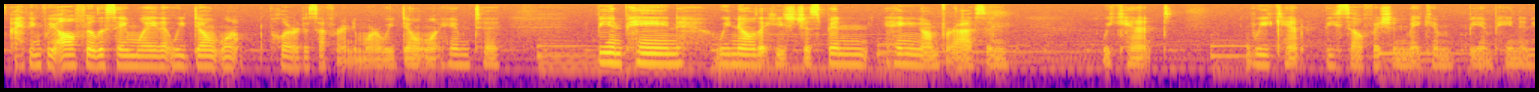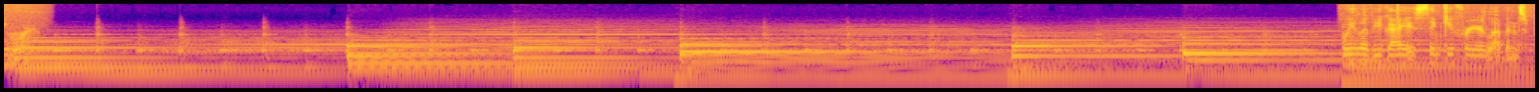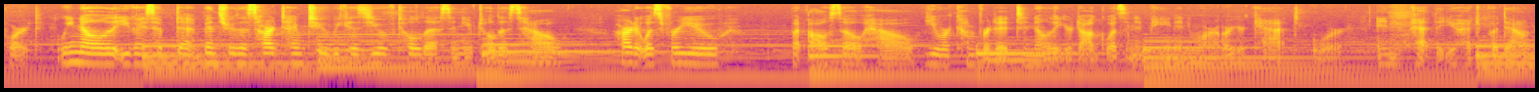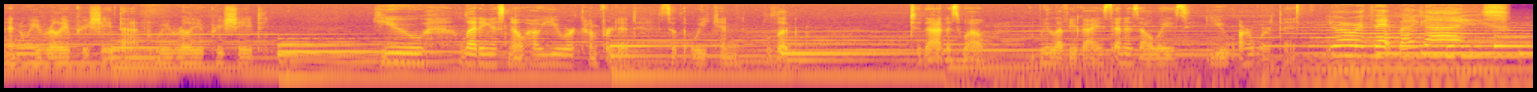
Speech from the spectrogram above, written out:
I think we all feel the same way that we don't want Polar to suffer anymore. We don't want him to be in pain. We know that he's just been hanging on for us and we can't we can't be selfish and make him be in pain anymore. We love you guys. Thank you for your love and support. We know that you guys have been through this hard time too because you have told us and you've told us how hard it was for you, but also how you were comforted to know that your dog wasn't in pain anymore or your cat or any pet that you had to put down. And we really appreciate that. We really appreciate you letting us know how you were comforted so that we can look to that as well. We love you guys, and as always, you are worth it. You're worth it. Bye, guys.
